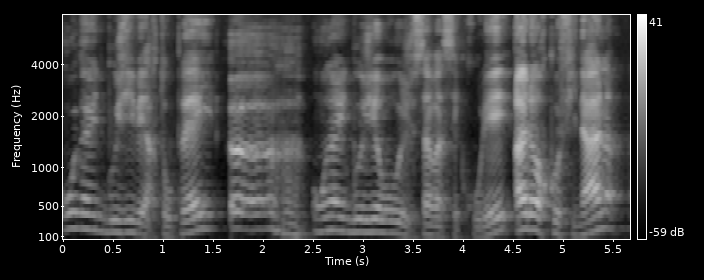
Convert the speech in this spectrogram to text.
on a une bougie verte, on paye, euh, on a une bougie rouge, ça va s'écrouler. Alors qu'au final,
